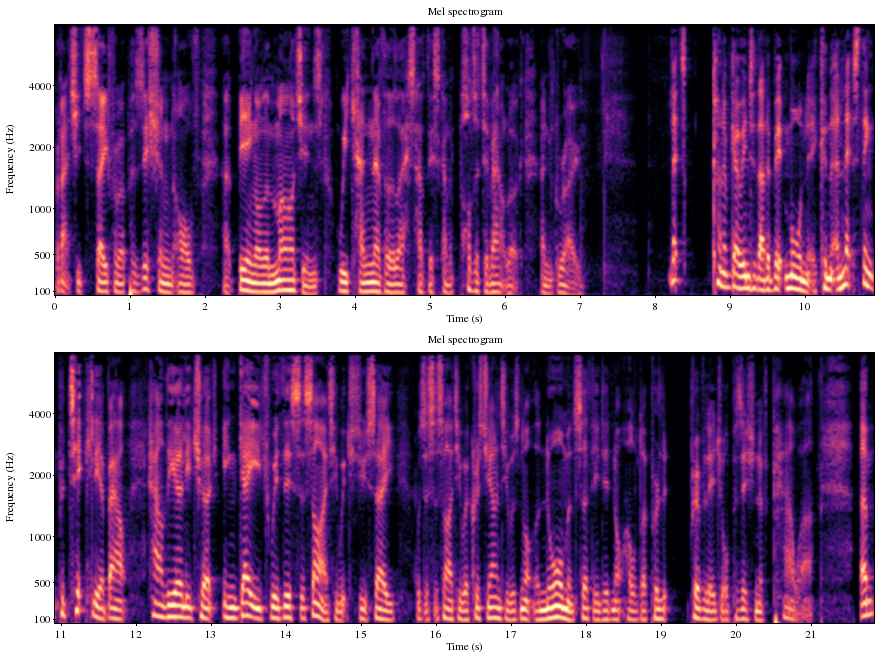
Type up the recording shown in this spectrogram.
but actually to say from a position of uh, being on the margins, we can nevertheless have this kind of positive outlook and grow. Let's kind of go into that a bit more, Nick, and, and let's think particularly about how the early church engaged with this society, which, as you say, was a society where Christianity was not the norm and certainly did not hold a pri- privilege or position of power. Um,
